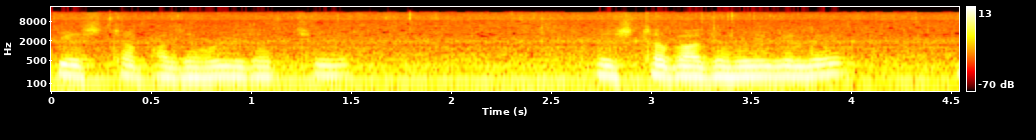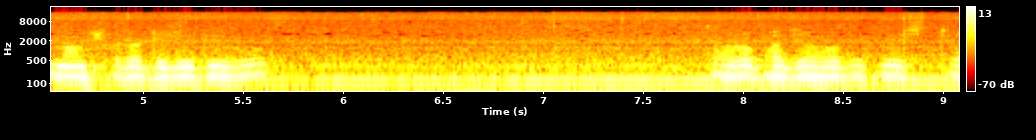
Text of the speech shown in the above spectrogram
পেঁয়াজটা ভাজা হয়ে যাচ্ছে। পেঁয়াজটা ভাজা হয়ে গেলে মাংসটা ঢেলে দেব। আরও ভাজা হবে পেঁয়াজটা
